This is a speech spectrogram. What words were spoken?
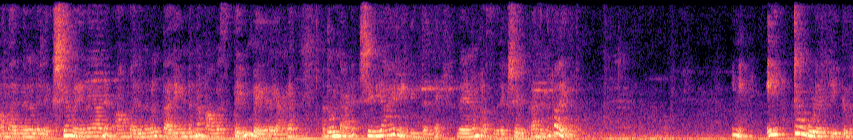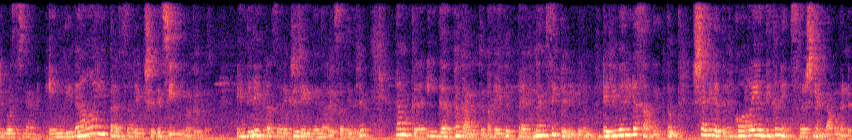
ആ മരുന്നുകളുടെ ലക്ഷ്യം വേറെയാണ്. ആ മരുന്നുകൾ തരേണ്ടുന്ന അവസ്ഥയും വേറെയാണ്. അതുകൊണ്ടാണ് ശരിയായ രീതിയിൽ തന്നെ വേണം പ്രസവരക്ഷ എടുക്കാൻ എന്ന് പറയുന്നത്. ഇനി ഏറ്റവും കൂടുതൽ കേൾക്കുന്ന ഒരു ക്വസ്റ്റ്യൻ ആണ് എന്തിനാ ഈ പ്രസവരക്ഷയൊക്കെ ചെയ്യുന്നതെന്ന്? എന്തിനാ ഈ പ്രസവരക്ഷ ചെയ്യുന്നതെന്ന് അറിയാം സത്യത്തിൽ നമുക്ക് ഈ ഗർഭകാലത്തും അതായത് പ്രഗ്നൻസി പീരീഡിലും ഡെലിവറിയുടെ സമയത്തും ശരീരത്തിന് കുറേയധികം എക്സേഷൻ ഉണ്ടാകുന്നുണ്ട്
